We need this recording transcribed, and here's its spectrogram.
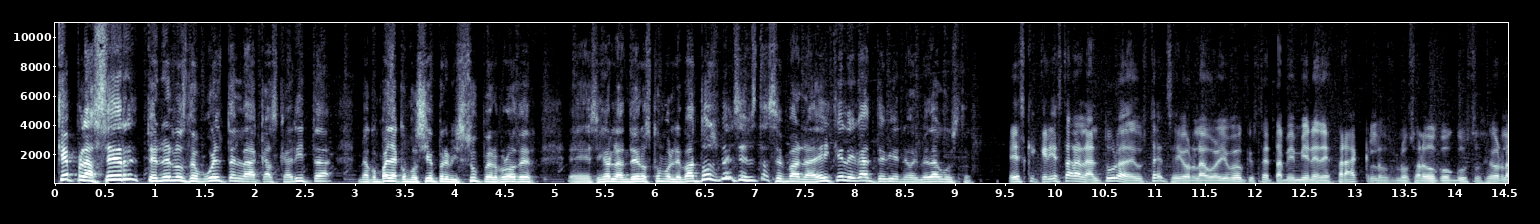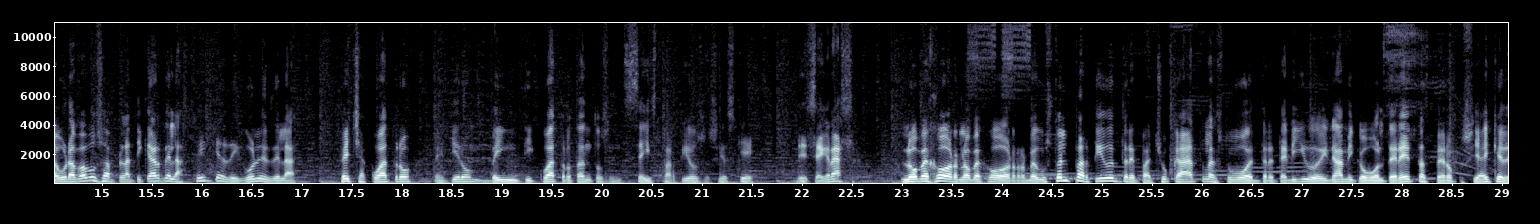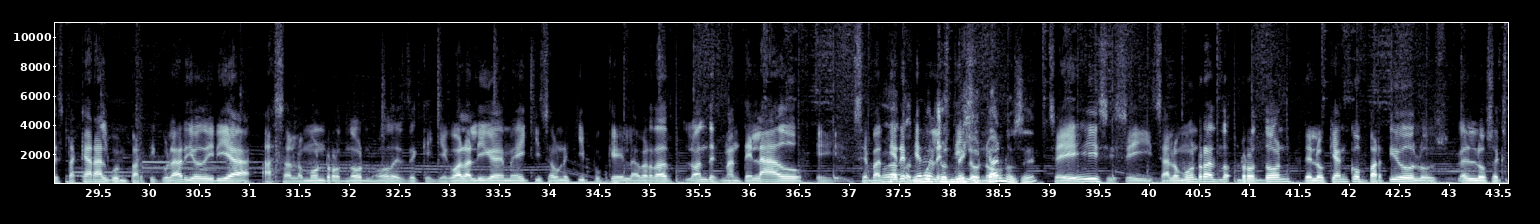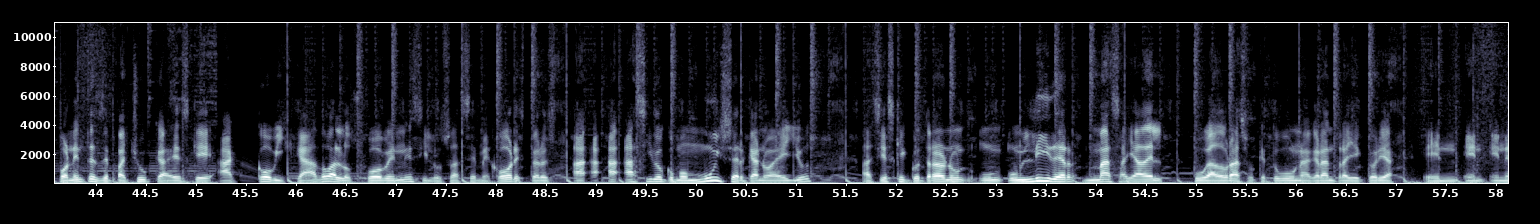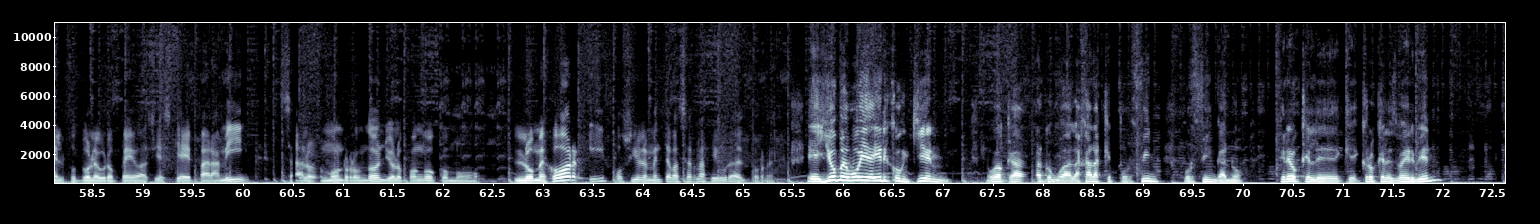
Qué placer tenerlos de vuelta en la cascarita. Me acompaña como siempre mi super brother, eh, señor Landeros. ¿Cómo le va? Dos veces esta semana, ¿eh? Qué elegante viene hoy, me da gusto. Es que quería estar a la altura de usted, señor Laura. Yo veo que usted también viene de frac. Los, saludo con gusto, señor Laura. Vamos a platicar de la fecha de goles de la fecha 4. Metieron 24 tantos en 6 partidos, así es que desegrasa. Lo mejor, lo mejor. Me gustó el partido entre Pachuca Atlas, estuvo entretenido, dinámico, volteretas, pero pues si hay que destacar algo en particular, yo diría a Salomón Rondón, ¿no? Desde que llegó a la Liga MX a un equipo que la verdad lo han desmantelado, eh, se mantiene fiel al estilo, ¿no? ¿eh? Sí, sí, sí. Salomón Rondón, de lo que han compartido los, los exponentes de Pachuca, es que ha cobijado a los jóvenes y los hace mejores, pero ha sido como muy cercano a ellos Así es que encontraron un, líder más allá del jugadorazo que tuvo una gran trayectoria en, el fútbol europeo. Así es que para mí, Salomón Rondón, yo lo pongo como lo mejor y posiblemente va a ser la figura del torneo. Eh, yo me voy a ir con quién. Me voy a quedar con Guadalajara, que por fin, por fin ganó. Creo que, creo que les va a ir bien.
